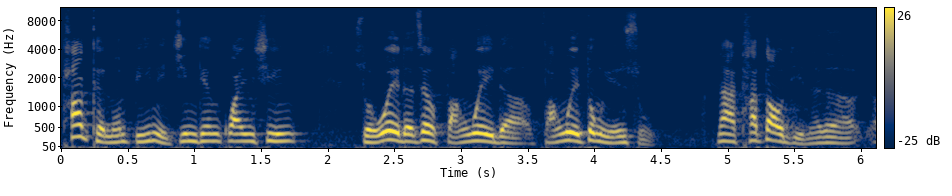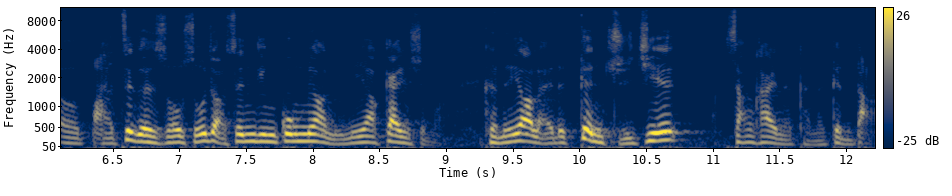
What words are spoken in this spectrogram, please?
它可能比你今天关心所谓的这个防卫的防卫动员署。那他到底呢？呃，把这个时候手脚伸进宫庙里面要干什么？可能要来的更直接，伤害呢可能更大。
